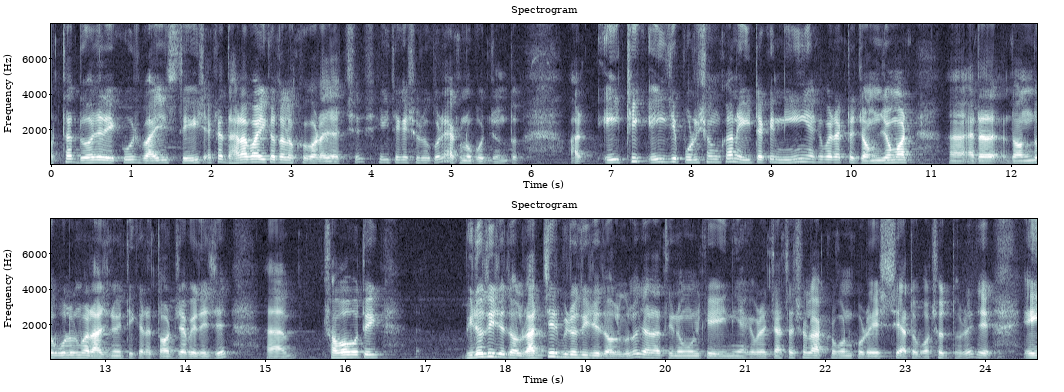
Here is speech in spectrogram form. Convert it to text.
অর্থাৎ দু হাজার একুশ, বাইশ, তেইশ একটা ধারাবাহিকতা লক্ষ্য করা যাচ্ছে, সেই থেকে শুরু করে এখনও পর্যন্ত। আর এই ঠিক এই যে পরিসংখ্যান, এইটাকে নিয়েই একেবারে একটা জমজমাট একটা দ্বন্দ্ব বলুন বা রাজনৈতিক একটা তরজা বেঁধেছে। স্বভাবতই বিরোধী যে দল, রাজ্যের বিরোধী যে দলগুলো, যারা তৃণমূলকে এই নিয়ে একেবারে চাঁচাছোলা আক্রমণ করে এসছে এত বছর ধরে যে এই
